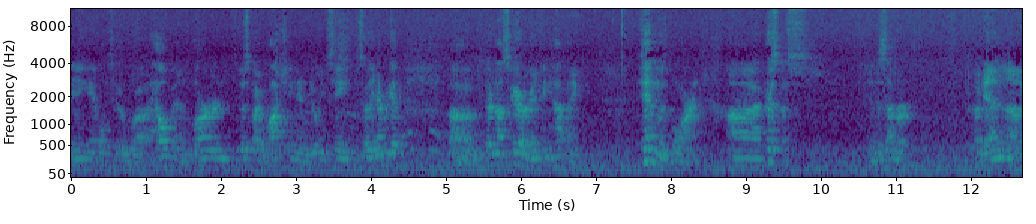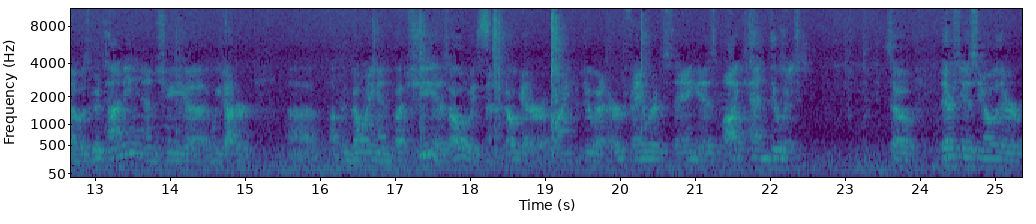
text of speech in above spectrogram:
being able to uh, help and learn just by watching and doing, seeing. So they never get, uh, they're not scared of anything happening. Kim was born Christmas in December again, uh, it was good timing, and she uh, we got her uh, up and going. And but she has always been a go-getter of wanting to do it. Her favorite saying is, "I can do it." So there she is. You know, their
